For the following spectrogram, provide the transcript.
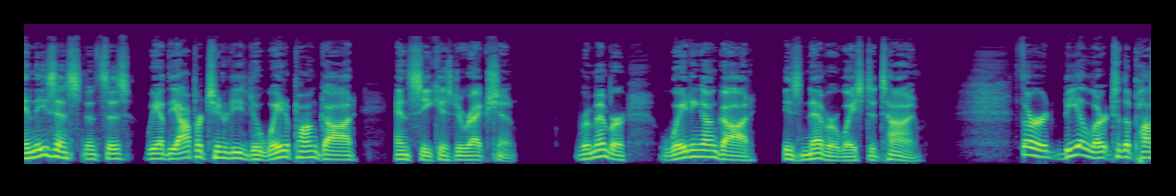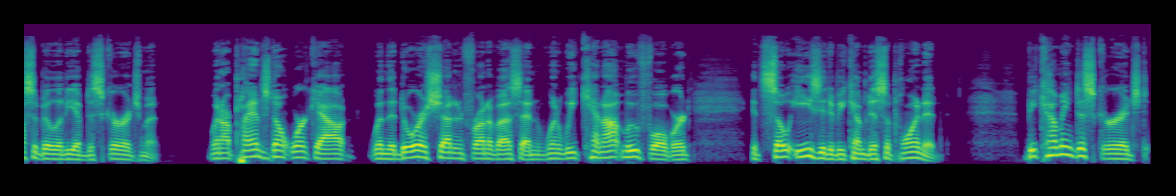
In these instances, we have the opportunity to wait upon God and seek His direction. Remember, waiting on God is never wasted time. Third, be alert to the possibility of discouragement. When our plans don't work out, when the door is shut in front of us, and when we cannot move forward, it's so easy to become disappointed. Becoming discouraged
